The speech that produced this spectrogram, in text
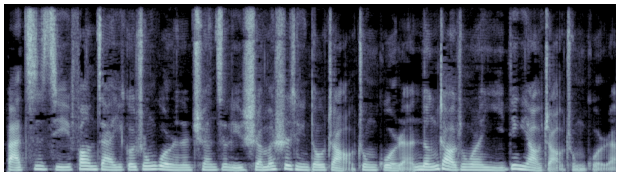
把自己放在一个中国人的圈子里，什么事情都找中国人，能找中国人一定要找中国人。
